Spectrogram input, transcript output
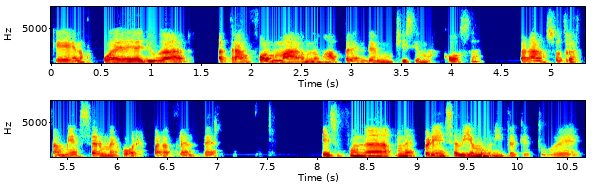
que nos puede ayudar a transformarnos, a aprender muchísimas cosas para nosotros también ser mejores para aprender. Eso fue una, una experiencia bien bonita que tuve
